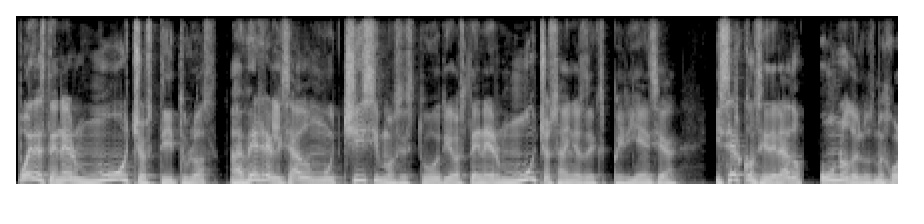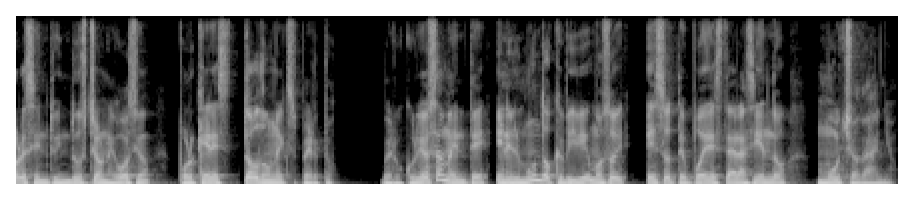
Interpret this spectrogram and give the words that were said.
Puedes tener muchos títulos, haber realizado muchísimos estudios, tener muchos años de experiencia y ser considerado uno de los mejores en tu industria o negocio porque eres todo un experto. Pero curiosamente, en el mundo que vivimos hoy, eso te puede estar haciendo mucho daño.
